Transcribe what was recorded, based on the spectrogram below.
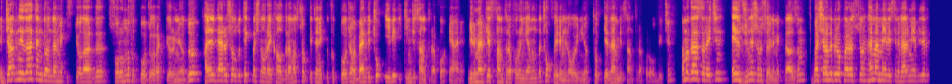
E, Cagne zaten göndermek istiyorlardı. Sorunlu futbolcu olarak görünüyordu. Halil Dervişoğlu tek başına orayı kaldıramaz. Çok yetenekli futbolcu ama bence çok iyi bir ikinci santrafor. Yani bir merkez santraforun yanında çok verimli oynuyor. Çok gezen bir santrafor olduğu için. Ama Galatasaray için ez cümle şunu söylemek lazım. Başarılı bir operasyon hemen meyvesini vermeyebilir.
